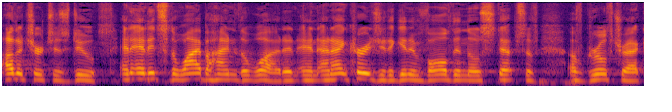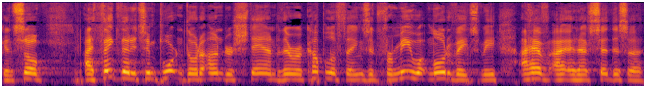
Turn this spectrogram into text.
other churches do? And, and it's the why behind the what. And, and, and I encourage you to get involved in those steps of, of Growth Track. And so I think that it's important, though, to understand there are a couple of things. And for me, what motivates me, I have, I, and I've said this a,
